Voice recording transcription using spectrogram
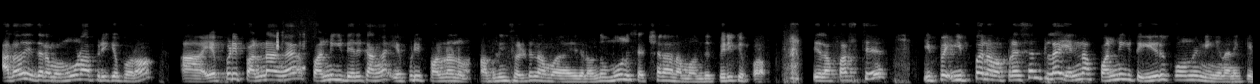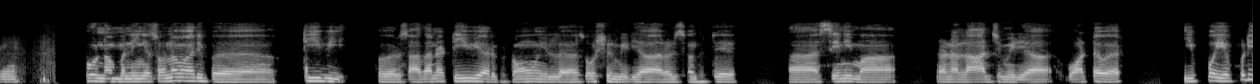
அதாவது இதை நம்ம மூணா பிரிக்க போறோம். எப்படி பண்ணாங்க பண்ணிக்கிட்டு இருக்காங்க எப்படி பண்ணணும் அப்படின்னு சொல்லிட்டு நம்ம இதுல வந்து மூணு செக்ஷனா நம்ம வந்து பிரிக்க போறோம். இதுல ஃபர்ஸ்ட் இப்ப இப்ப நம்ம பிரசன்ட்ல என்ன பண்ணிக்கிட்டு இருக்கோம்னு நீங்க நினைக்கிறீங்க? இப்போ நம்ம நீங்க சொன்ன மாதிரி இப்ப டிவி ஒரு சாதாரண டிவியா இருக்கட்டும் இல்ல சோஷியல் மீடியா அரல்ஸ் வந்துட்டு சினிமா லார்ஜ் மீடியா வாட் எவர் இப்போ எப்படி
